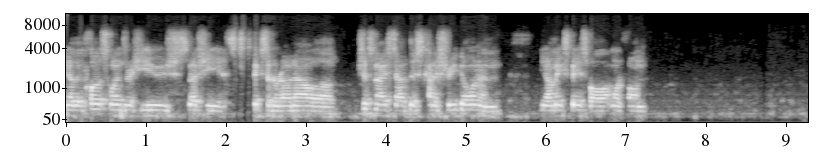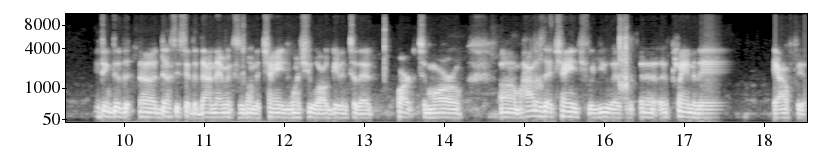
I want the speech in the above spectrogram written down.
you know, the close wins are huge, especially six in a row now. Uh, just nice to have this kind of streak going, and you know, it makes baseball a lot more fun. You think that uh, Dusty said the dynamics is going to change once you all get into that park tomorrow? Um, how does that change for you as uh, playing in the outfield?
